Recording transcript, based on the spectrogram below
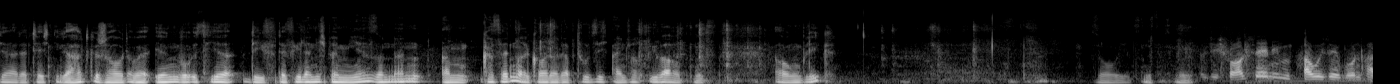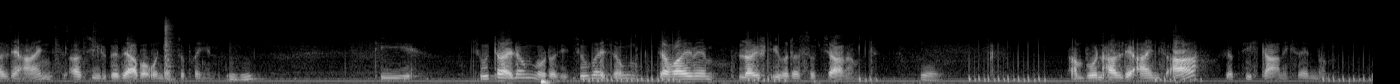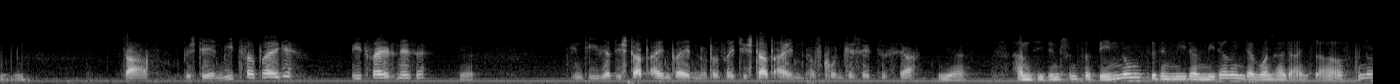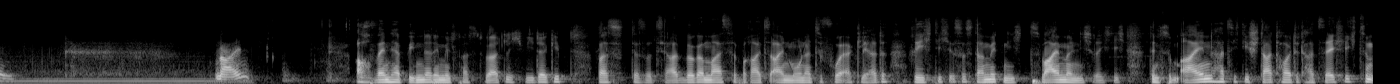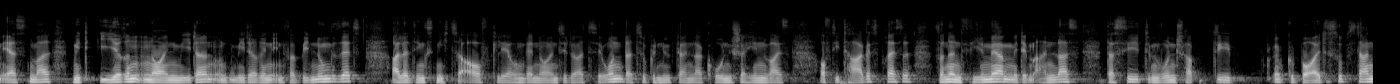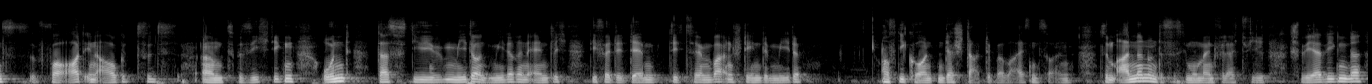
Ja, der Techniker hat geschaut, aber irgendwo ist hier die, der Fehler nicht bei mir, sondern am Kassettenrekorder. Da tut sich einfach überhaupt nichts. Augenblick. So, jetzt müsste es gehen. Es ist vorgesehen, im Hause Wohnhalte 1 Asylbewerber unterzubringen. Mhm. Die Zuteilung oder die Zuweisung der Räume läuft über das Sozialamt. Ja. Am Wohnhalte 1a wird sich gar nichts ändern. Mhm. Da bestehen Mietverträge, Mietverhältnisse. Ja. In die wird die Stadt eintreten oder tritt die Stadt ein aufgrund Gesetzes, ja. Ja. Haben Sie denn schon Verbindungen zu den Mietern und Mieterinnen der Wohnhalt 1a aufgenommen? Nein. Auch wenn Herr Binder damit fast wörtlich wiedergibt, was der Sozialbürgermeister bereits einen Monat zuvor erklärte, richtig ist es damit nicht, zweimal nicht richtig. Denn zum einen hat sich die Stadt heute tatsächlich zum ersten Mal mit ihren neuen Mietern und Mieterinnen in Verbindung gesetzt, allerdings nicht zur Aufklärung der neuen Situation, dazu genügt ein lakonischer Hinweis auf die Tagespresse, sondern vielmehr mit dem Anlass, dass sie den Wunsch hat, die Gebäudesubstanz vor Ort in Auge zu, ähm, zu, besichtigen und dass die Mieter und Mieterinnen endlich die für Dezember anstehende Miete auf die Konten der Stadt überweisen sollen. Zum anderen, und das ist im Moment vielleicht viel schwerwiegender,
